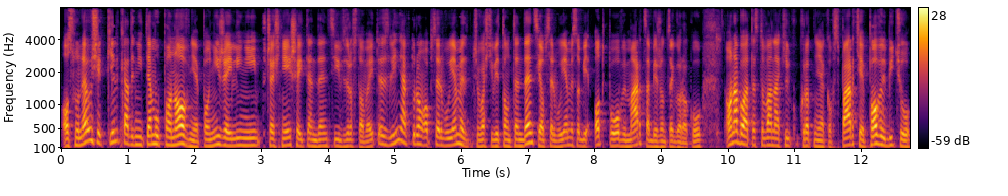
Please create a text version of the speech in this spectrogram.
osunęły się kilka dni temu ponownie poniżej linii wcześniejszej tendencji wzrostowej. To jest linia, którą obserwujemy, czy właściwie tą tendencję obserwujemy sobie od połowy marca bieżącego roku. Ona była testowana kilkukrotnie jako wsparcie. Po wybiciu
